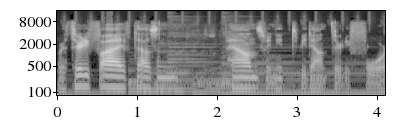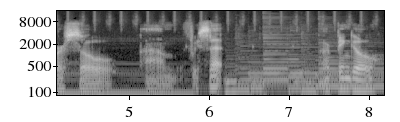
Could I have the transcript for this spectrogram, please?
we're 35,000 pounds. We need to be down 34, so um, if we set our bingo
